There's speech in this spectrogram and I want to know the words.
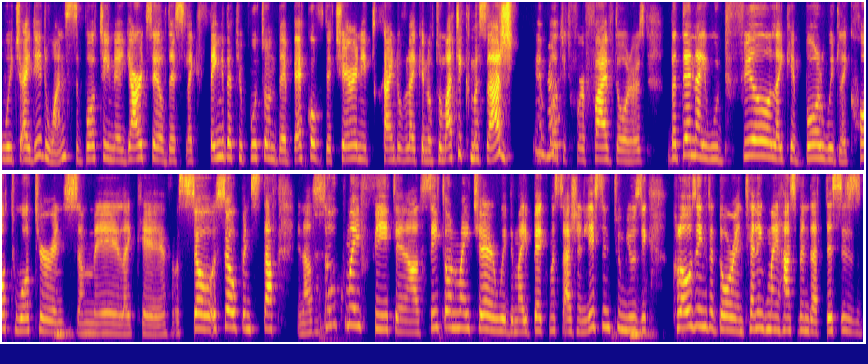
which I did once, bought in a yard sale, this like thing that you put on the back of the chair and it's kind of like an automatic massage. I mm-hmm. bought it for five dollars, but then I would fill like a bowl with like hot water and some uh, like uh, so soap and stuff, and I'll mm-hmm. soak my feet and I'll sit on my chair with my back massage and listen to music, closing the door and telling my husband that this is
